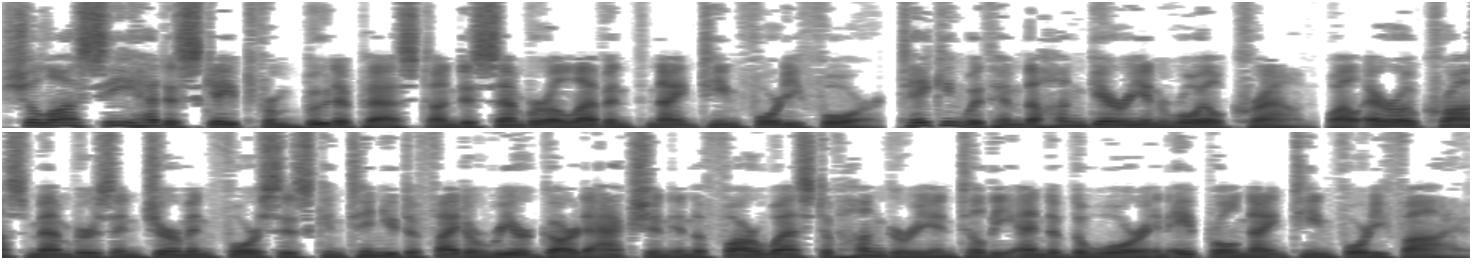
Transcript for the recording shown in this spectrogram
Szalasi had escaped from Budapest on December 11, 1944, taking with him the Hungarian royal crown, while Arrow Cross members and German forces continued to fight a rear-guard action in the far west of Hungary until the end of the war in April 1945.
